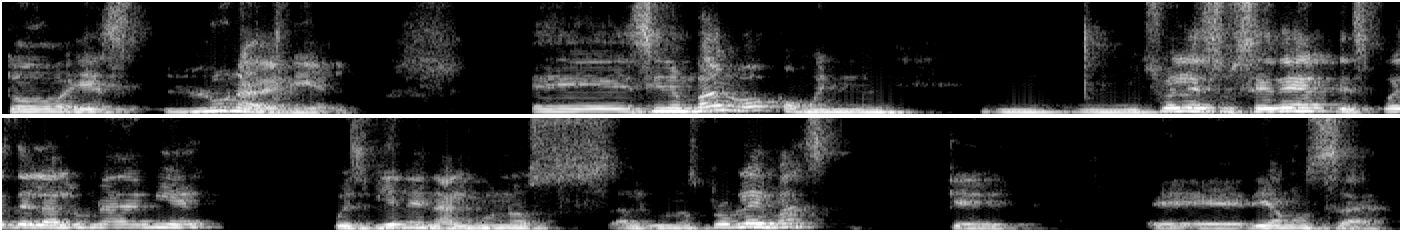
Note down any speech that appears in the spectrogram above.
todo es luna de miel. Eh, sin embargo, como suele suceder después de la luna de miel, pues vienen algunos, algunos problemas que, eh, digamos, ah,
